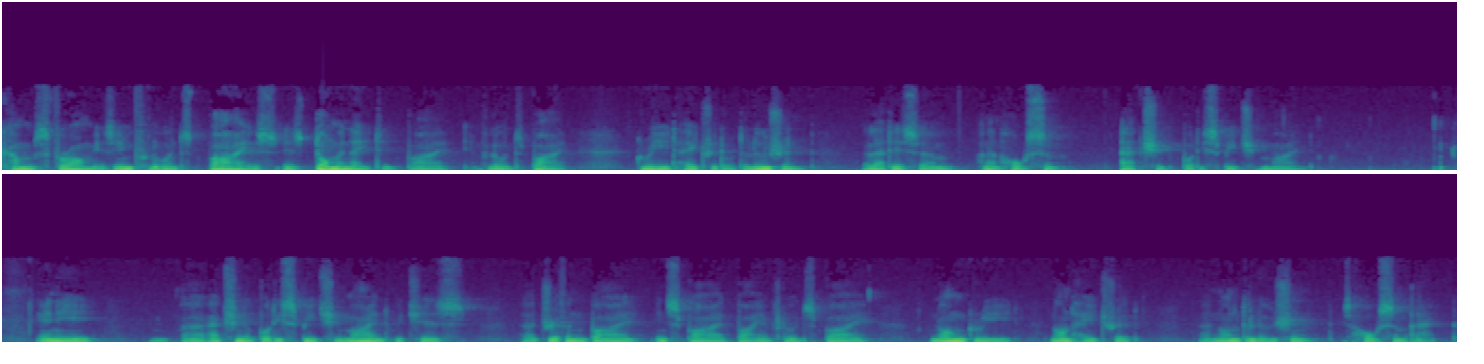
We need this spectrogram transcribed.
comes from, is influenced by, is, is dominated by, influenced by greed, hatred, or delusion, that is um, an unwholesome action, body, speech, and mind. Any uh, action of body, speech, and mind which is uh, driven by, inspired by, influenced by non greed, non hatred, and non delusion is a wholesome act.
